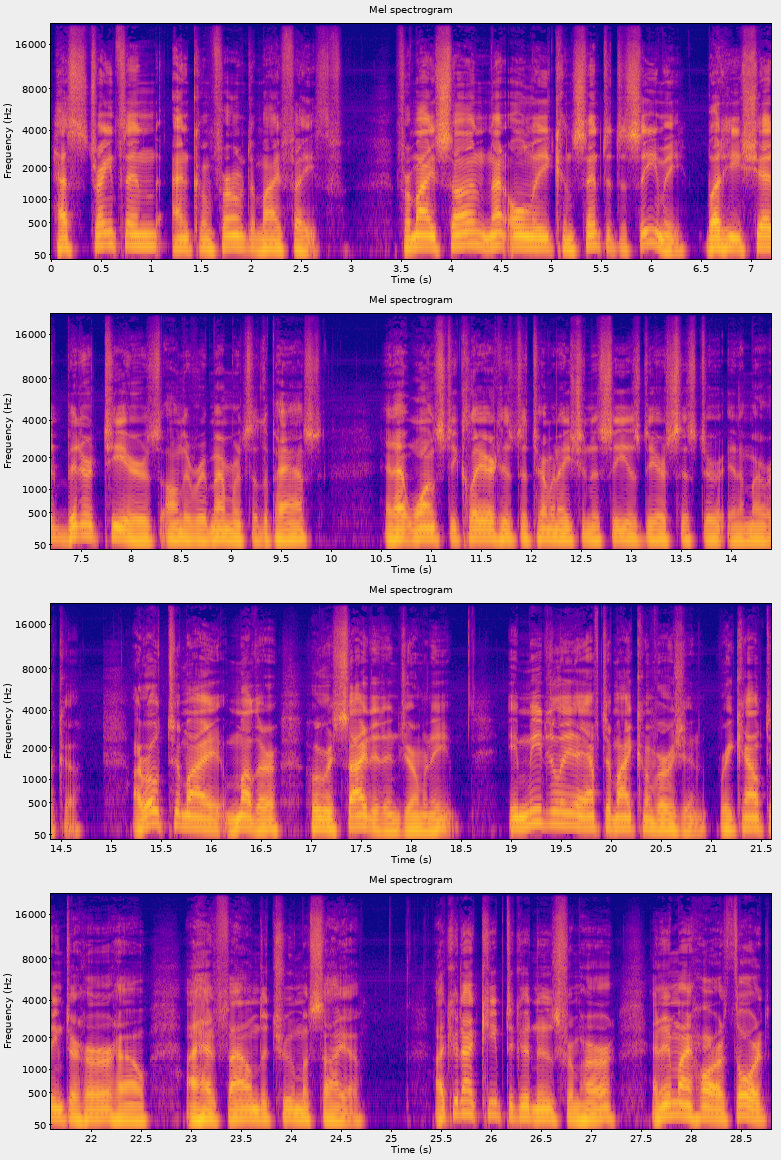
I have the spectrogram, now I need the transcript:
hath strengthened and confirmed my faith. For my son not only consented to see me, but he shed bitter tears on the remembrance of the past, and at once declared his determination to see his dear sister in America. I wrote to my mother, who resided in Germany, immediately after my conversion, recounting to her how I had found the true Messiah. I could not keep the good news from her, and in my heart thought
